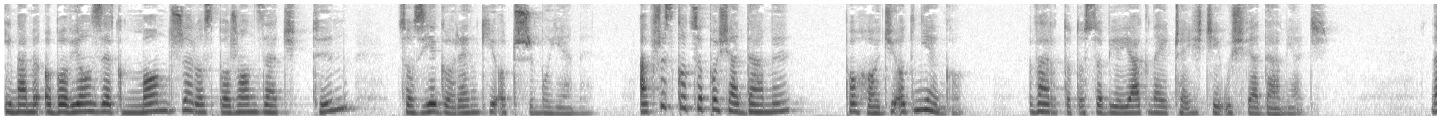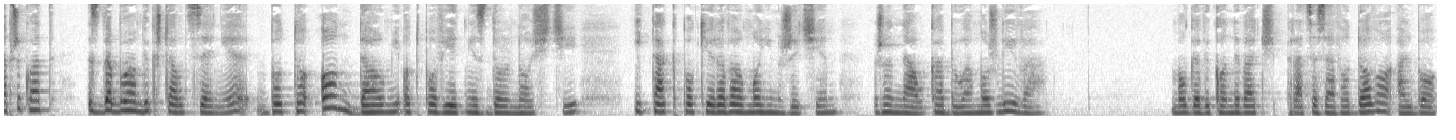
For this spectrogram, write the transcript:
i mamy obowiązek mądrze rozporządzać tym, co z Jego ręki otrzymujemy. A wszystko, co posiadamy, pochodzi od Niego. Warto to sobie jak najczęściej uświadamiać. Na przykład zdobyłam wykształcenie, bo to On dał mi odpowiednie zdolności i tak pokierował moim życiem, że nauka była możliwa mogę wykonywać pracę zawodową albo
